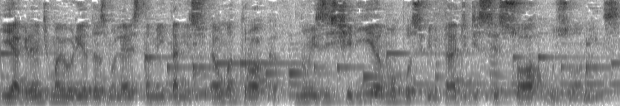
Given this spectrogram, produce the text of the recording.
E a grande maioria das mulheres também está nisso. É uma troca. Não existiria uma possibilidade de ser só os homens.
